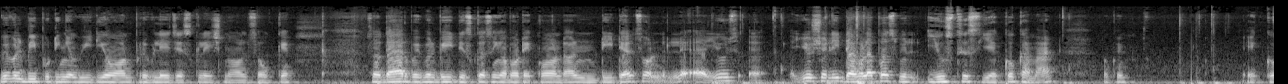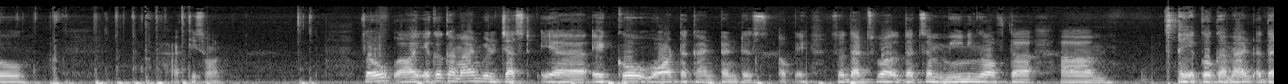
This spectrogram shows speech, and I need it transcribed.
we will be putting a video on privilege escalation also okay? So there we will be discussing about echo and all in detail. So uh, use, uh, usually developers will use this echo command okay? Echo on so uh, echo command will just uh, echo what the content is okay? So that's what that's the meaning of the um, echo command. The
